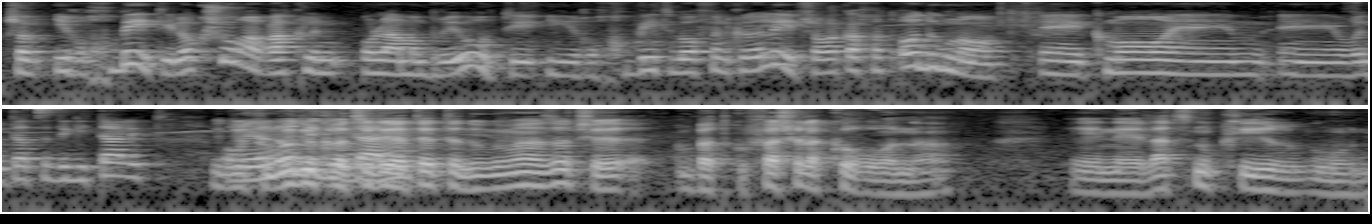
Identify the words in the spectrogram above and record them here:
עכשיו, היא רוחבית, היא לא קשורה רק לעולם הבריאות, היא, היא רוחבית באופן כללי, אפשר לקחת עוד דוגמאות, אה, כמו אה, אוריינטציה דיגיטלית, בדיוק, אוריינות בדיוק רציתי דיגיטלית. לתת את הדוגמה הזאת, שבתקופה של הקורונה אה, נאלצנו כארגון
